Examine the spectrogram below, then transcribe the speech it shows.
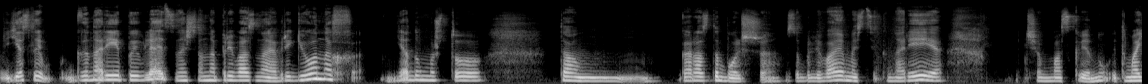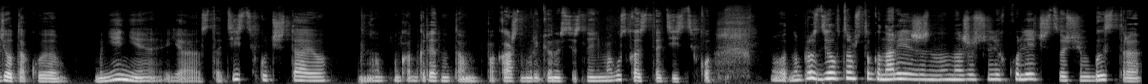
если гонорея появляется, значит, она привозная. В регионах, я думаю, что там гораздо больше заболеваемости, гонорея чем в Москве. Ну, это мое такое мнение. Я статистику читаю. Ну, ну, конкретно там по каждому региону, естественно, я не могу сказать статистику. Вот. Но просто дело в том, что гонорея же, ну, она же очень легко лечится, очень быстро.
